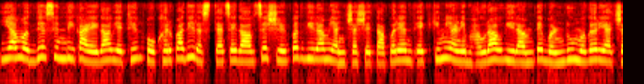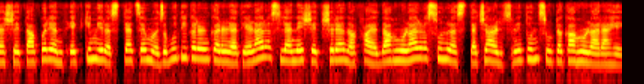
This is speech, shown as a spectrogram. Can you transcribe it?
यामध्ये सिंधी काळेगाव येथील पोखरपादी रस्त्याचे गावचे श्रीपद गिराम यांच्या शेतापर्यंत एक किमी आणि भाऊराव गिराम ते बंडू मगर याच्या शेतापर्यंत एक किमी रस्त्याचे मजबूतीकरण करण्यात येणार असल्याने शेतकऱ्यांना फायदा होणार असून रस्त्याच्या अडचणीतून सुटका होणार आहे.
